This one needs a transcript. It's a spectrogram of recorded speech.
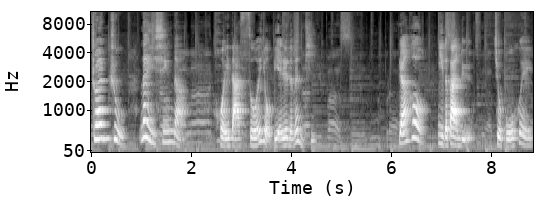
专注、耐心的回答所有别人的问题，然后你的伴侣。就不会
